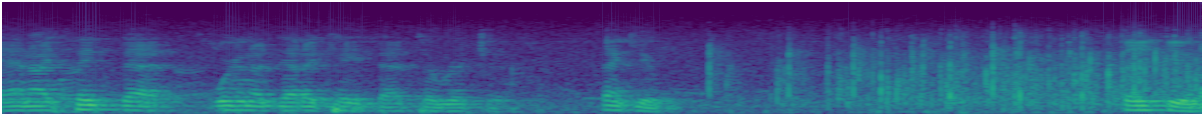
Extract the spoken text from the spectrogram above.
and I think that we're going to dedicate that to Richard. Thank you. Thank you.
